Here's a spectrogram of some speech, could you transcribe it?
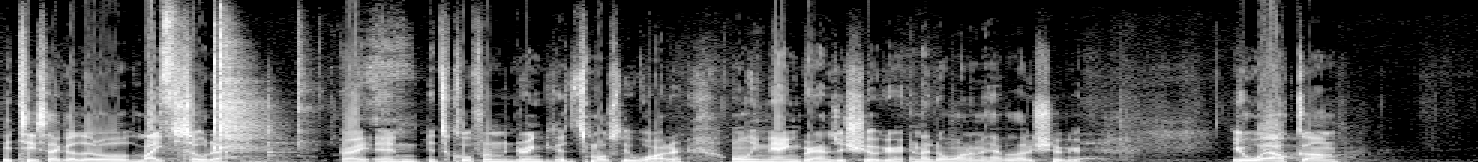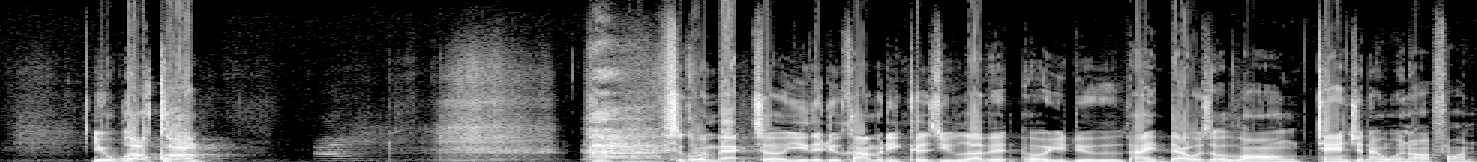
it tastes like a little light soda, right? And it's cool for them to drink because it's mostly water, only nine grams of sugar, and I don't want them to have a lot of sugar. You're welcome. You're welcome. So going back, so you either do comedy because you love it, or you do. I that was a long tangent I went off on,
